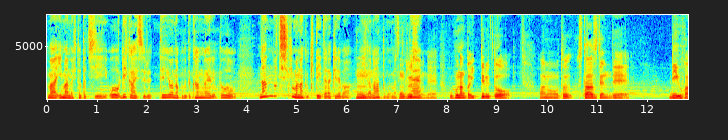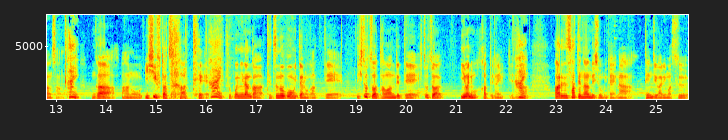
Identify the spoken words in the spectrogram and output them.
まあ、今の人たちを理解するっていうようなことで考えると何の知識もなく来ていただければいいかなと思いますけ本当どね。ですよね。僕なんか行ってるとあのスターズ展でリー・ウファンさんはい、があの石2つがあって、はい。そこになんか鉄の棒みたいのがあってで一つはたわんでて一つは岩にもかかってないっていうのは、はい。あれでさて何でしょうみたいな展示があります。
